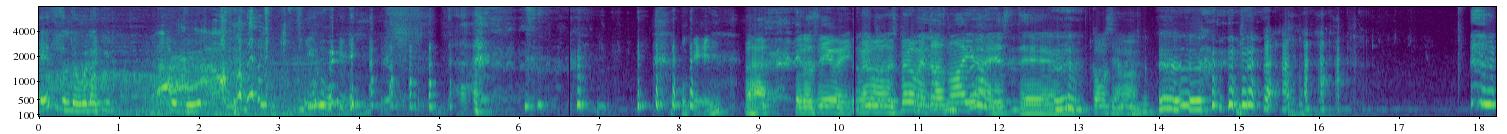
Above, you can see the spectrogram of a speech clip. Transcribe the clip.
Ese es el doblaje. ok. Ajá, pero sí, güey. Bueno, espero mientras no haya, este... ¿Cómo se llama? El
